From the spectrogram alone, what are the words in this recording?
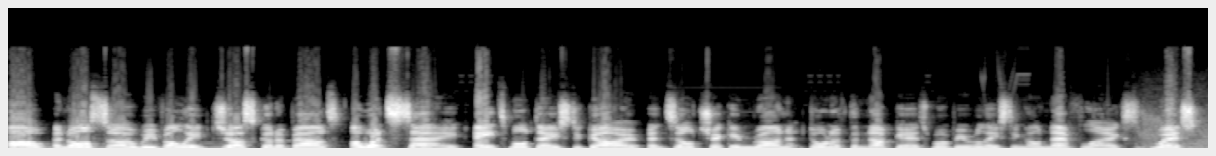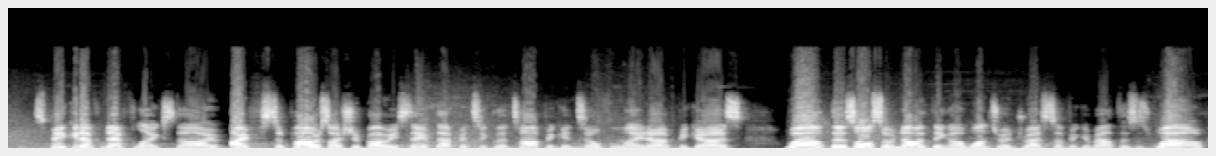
Oh, and also, we've only just got about, I would say, 8 more days to go until Chicken Run Dawn of the Nugget will be releasing on Netflix, which, speaking of Netflix though, I suppose I should probably save that particular topic until for later, because, well, there's also another thing I want to address something about this as well,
